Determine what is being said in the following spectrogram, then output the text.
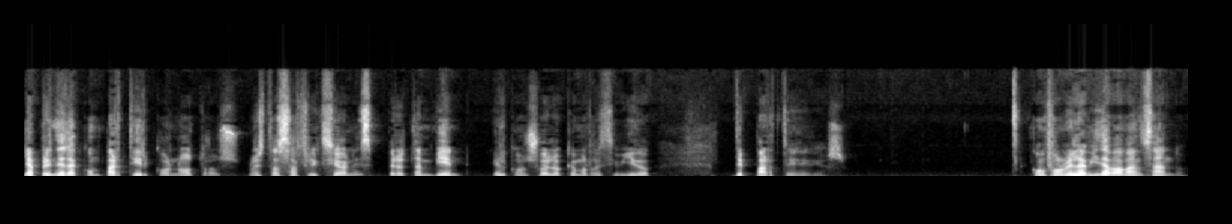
y aprender a compartir con otros nuestras aflicciones, pero también el consuelo que hemos recibido de parte de Dios. Conforme la vida va avanzando,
